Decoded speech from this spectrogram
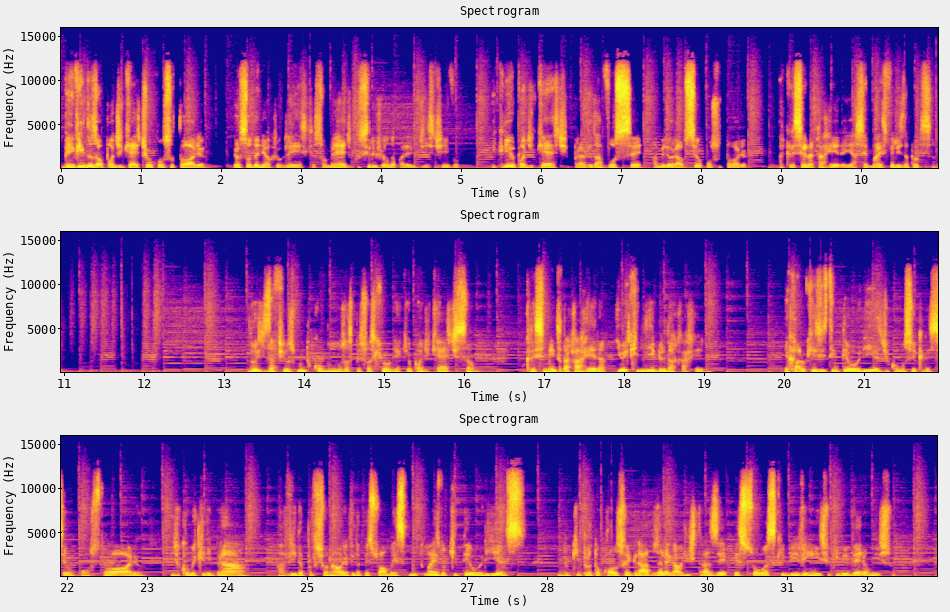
Bem-vindos ao podcast ou consultório. Eu sou Daniel Kruglenski, sou médico, cirurgião do aparelho digestivo e criei o podcast para ajudar você a melhorar o seu consultório, a crescer na carreira e a ser mais feliz na profissão. Dois desafios muito comuns às pessoas que ouvem aqui o podcast são o crescimento da carreira e o equilíbrio da carreira. É claro que existem teorias de como se crescer um consultório, de como equilibrar a vida profissional e a vida pessoal, mas muito mais do que teorias do que protocolos regrados, é legal a gente trazer pessoas que vivem isso, que viveram isso,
